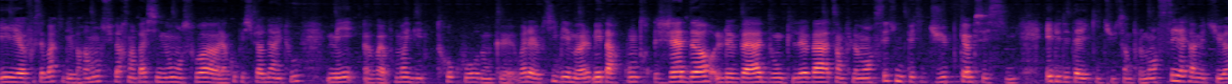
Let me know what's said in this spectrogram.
et euh, faut savoir qu'il est vraiment super sympa sinon en soi la coupe est super bien et tout mais voilà pour moi il est trop court donc voilà le petit bémol. Mais par contre j'adore le bas. Donc le bas simplement c'est une petite jupe comme ceci. Et le détail qui tue simplement c'est la fermeture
